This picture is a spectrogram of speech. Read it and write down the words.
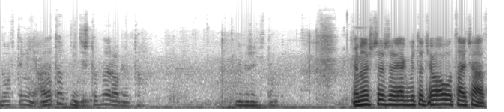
no w tym nie. Ale to widzisz, to robią to. Nie wierzę ci to. Ja no że jakby to działało cały czas.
